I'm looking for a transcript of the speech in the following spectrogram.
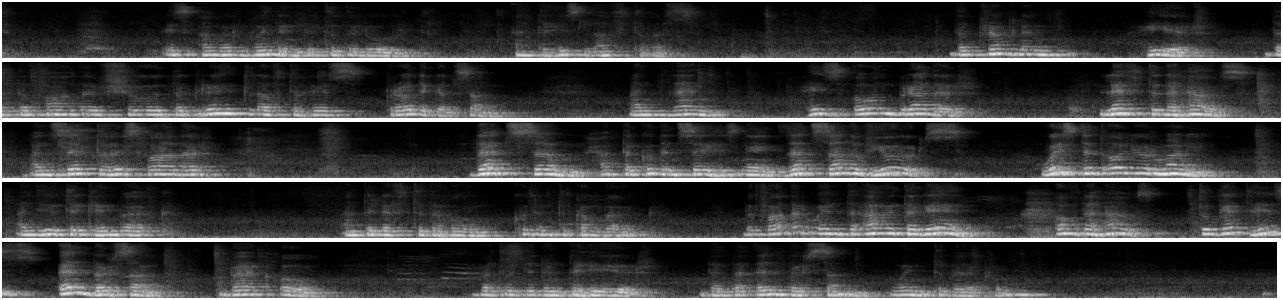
Is our wedding to the Lord and His love to us. The problem here that the Father showed the great love to His prodigal son And then his own brother left the house and said to his father, That son, Hatta couldn't say his name, that son of yours wasted all your money and you take him back. And they left the home, couldn't come back. The father went out again of the house to get his elder son back home. But we didn't hear that the elder son went back home.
